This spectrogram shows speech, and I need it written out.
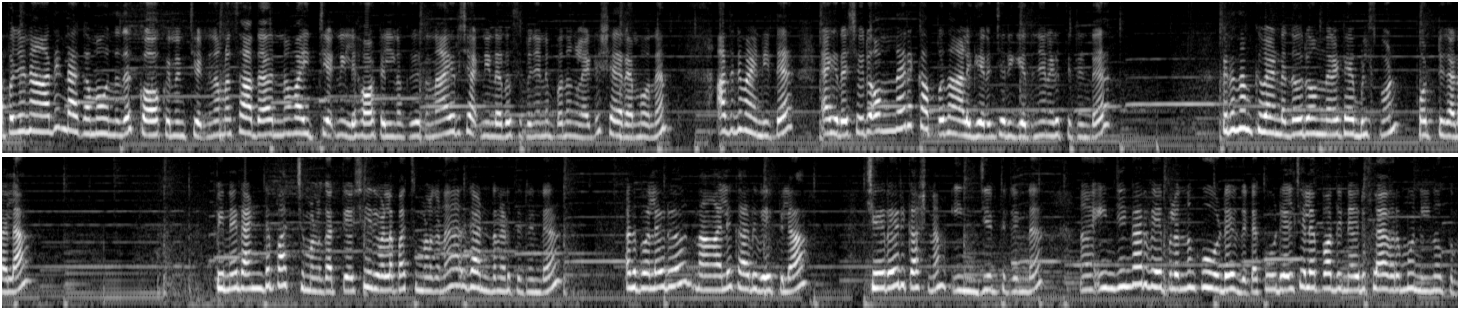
അപ്പോൾ ഞാൻ ആദ്യം ഉണ്ടാക്കാൻ പോകുന്നത് കോക്കനട്ട് ചട്നി നമ്മൾ സാധാരണ വൈറ്റ് ചട്നി ഇല്ലേ ഹോട്ടലിൽ നിന്നൊക്കെ കിട്ടുന്ന ആ ഒരു ചട്നീന്റെ റെസിപ്പി ഞാൻ ഇപ്പൊ നിങ്ങളായിട്ട് ഷെയർ ചെയ്യാൻ പോകുന്നത് അതിന് വേണ്ടിയിട്ട് ഏകദേശം ഒരു ഒന്നര കപ്പ് നാളികേരം ചെറുകിയത് ഞാൻ എടുത്തിട്ടുണ്ട്. പിന്നെ നമുക്ക് വേണ്ടത് ഒരു ഒന്നര ടേബിൾ സ്പൂൺ പൊട്ടുകടല. പിന്നെ രണ്ട് പച്ചമുളക് അത്യാവശ്യം എരിവുള്ള പച്ചമുളകാണ് രണ്ടെണ്ണം എടുത്തിട്ടുണ്ട്. അതുപോലെ ഒരു നാല് കറിവേപ്പില. ചെറിയൊരു കഷ്ണം ഇഞ്ചി എടുത്തിട്ടുണ്ട്. ഇഞ്ചിയും കറിവേപ്പിലൊന്നും കൂടരുത് കേട്ടോ കൂടിയാൽ ചിലപ്പോൾ അതിന്റെ ഒരു ഫ്ലേവർ മുന്നിൽ നോക്കും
